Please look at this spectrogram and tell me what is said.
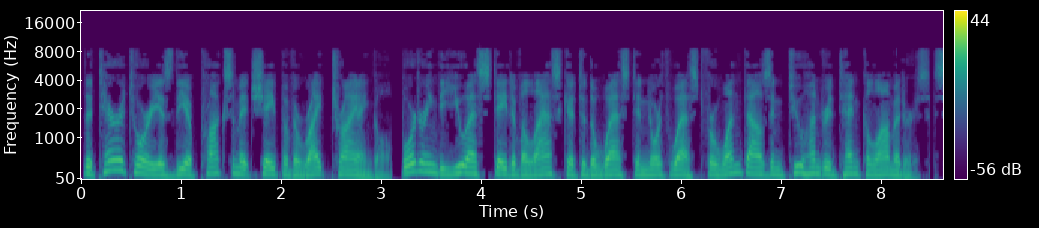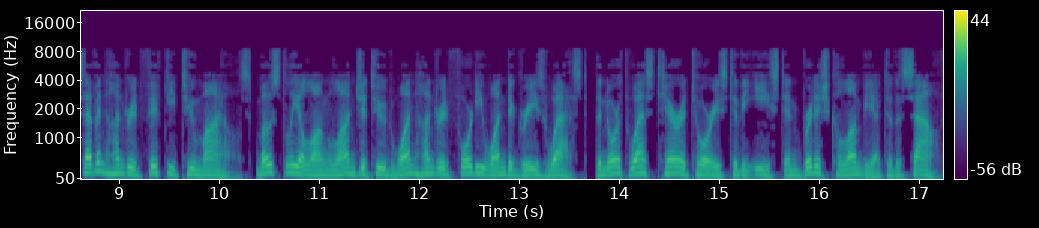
The territory is the approximate shape of a right triangle, bordering the U.S. state of Alaska to the west and northwest for 1,210 kilometers (752 miles), mostly along longitude 141 degrees west, the Northwest Territories to the east, and British Columbia to the south.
